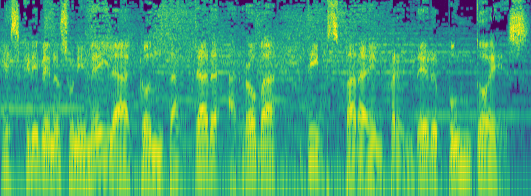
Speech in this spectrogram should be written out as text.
Escríbenos un email a contactar arroba tipsparaemprender.es.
